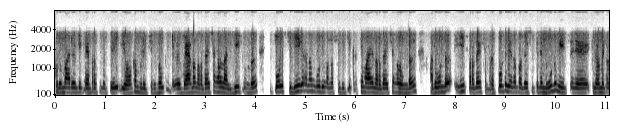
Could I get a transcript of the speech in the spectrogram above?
കുടുംബാരോഗ്യ കേന്ദ്രത്തിലെത്തി യോഗം വിളിച്ചിരുന്നു. വേണ്ട നിർദ്ദേശങ്ങൾ നൽകിയിട്ടുണ്ട്. ഇപ്പോൾ സ്ഥിരീകരണം കൂടി വന്ന സ്ഥിതിക്ക് കൃത്യമായ നിർദ്ദേശങ്ങളുണ്ട്. അതുകൊണ്ട് ഈ പ്രദേശം റിപ്പോർട്ട് ചെയ്ത പ്രദേശത്തിന്റെ മൂന്ന് മീറ്റർ കിലോമീറ്റർ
